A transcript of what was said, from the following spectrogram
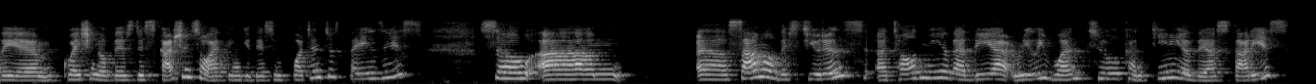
the um, question of this discussion. So I think it is important to say this. So um, uh, some of the students uh, told me that they uh, really want to continue their studies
